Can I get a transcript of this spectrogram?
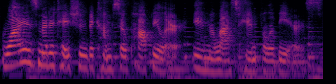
Why has meditation become so popular in the last handful of years?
